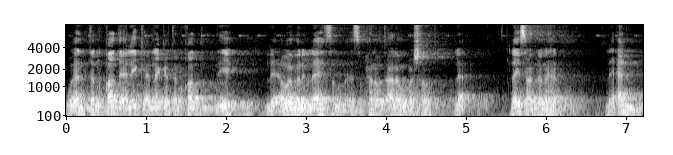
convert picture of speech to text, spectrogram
وأن تنقاد إليك أنك تنقاد لإيه؟ لأوامر الله سبحانه وتعالى مباشرة. لا ليس عندنا هذا. لأن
